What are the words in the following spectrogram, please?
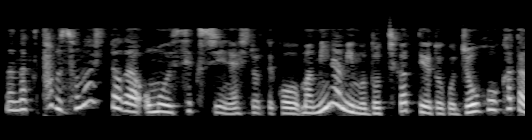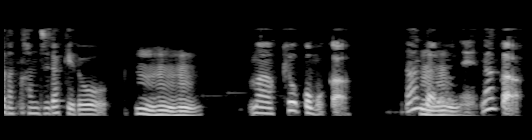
なんか多分その人が思うセクシーな人ってこう、まあ、南もどっちかっていうとこう、情報過多な感じだけど、うんうんうん。まあ、京子もか。なんだろうね。なんか、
